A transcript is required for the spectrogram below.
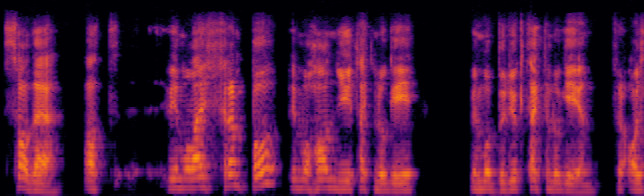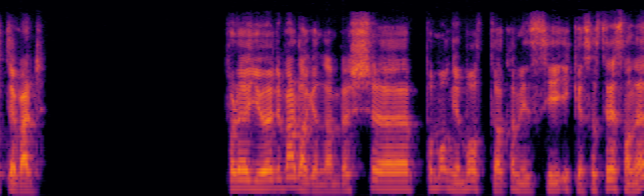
sa det at vi må være frempå, vi må ha ny teknologi. Vi må bruke teknologien for alt det er verdt. For det gjør hverdagen deres eh, på mange måter kan vi si, ikke så stressende.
